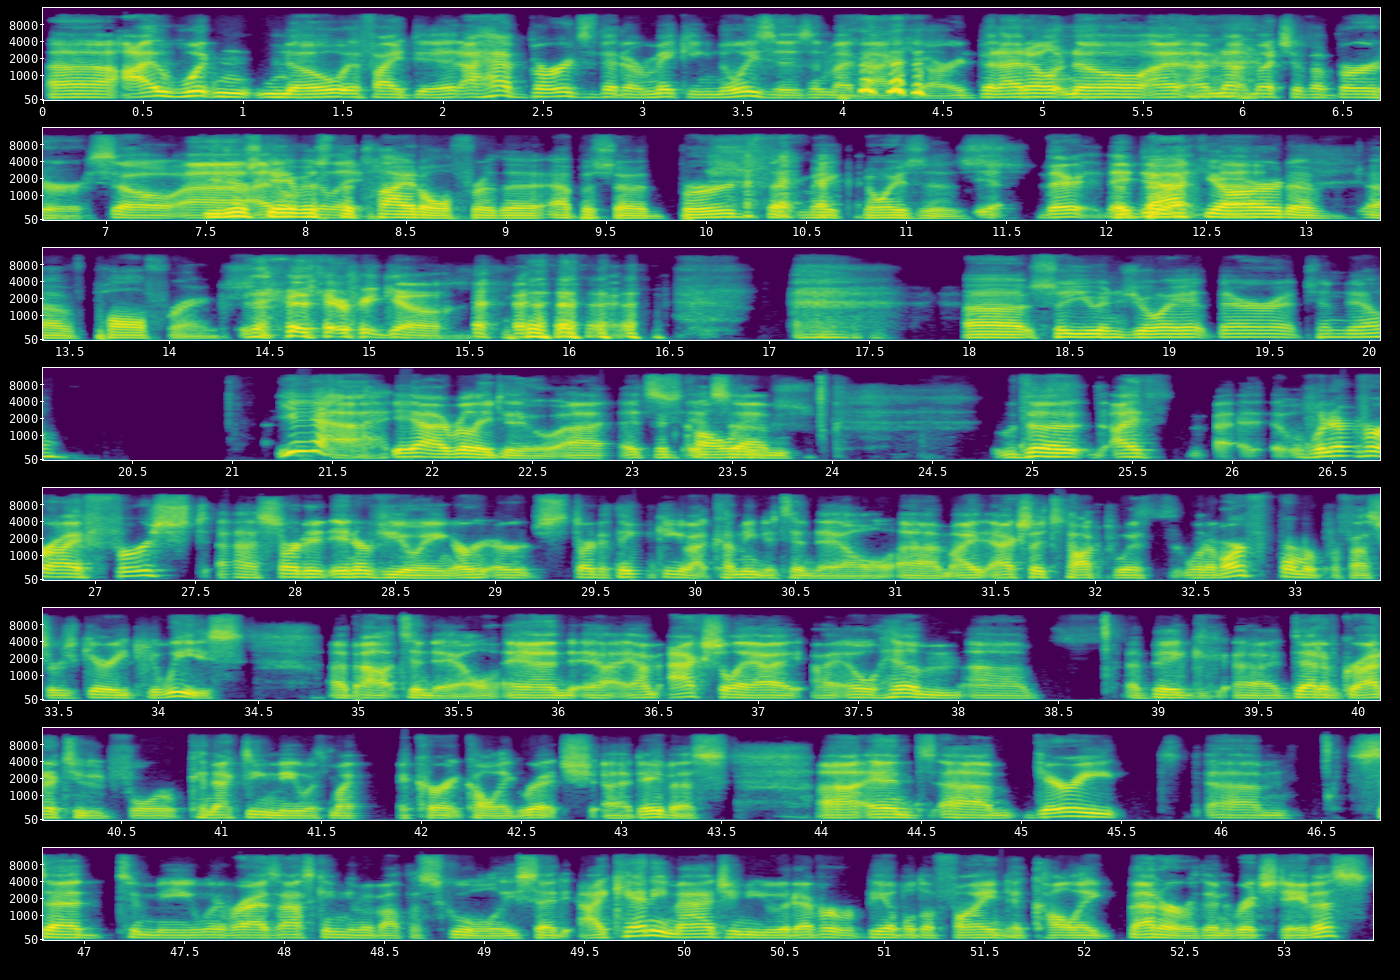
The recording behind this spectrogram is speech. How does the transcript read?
Uh, I wouldn't know if I did. I have birds that are making noises in my backyard, but I don't know. I, am not much of a birder, so uh, you just gave us really... the title for the episode: "Birds That Make Noises." yeah, they're they the backyard of of Paul Franks. there we go. uh, so you enjoy it there at Tyndale? Yeah, yeah, I really do. Uh, it's it's um, the I whenever I first uh, started interviewing or, or, started thinking about coming to Tyndale, um, I actually talked with one of our former professors, Gary DeWeese, about Tyndale, and uh, I'm actually I, I owe him. Uh, a big uh, debt of gratitude for connecting me with my current colleague Rich uh, Davis, uh, and um, Gary um, said to me whenever I was asking him about the school, he said, "I can't imagine you would ever be able to find a colleague better than Rich Davis."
